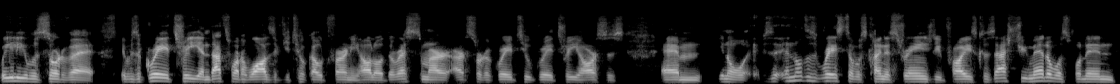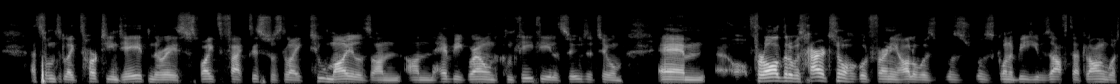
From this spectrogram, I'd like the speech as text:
really it was sort of a it was a grade three, and that's what it was if you took out Ferny Hollow. The rest of them are, are sort of grade two, grade three horses. Um, you know, it was another race that was kind of strangely priced because Ash Meadow was put in at something like 13 to 8 in the race, despite the fact this was like two miles on on heavy ground, completely ill suited to him. Um, for all that it was hard to know how good Ferny Hollow was was was going to be, he was off that long, but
